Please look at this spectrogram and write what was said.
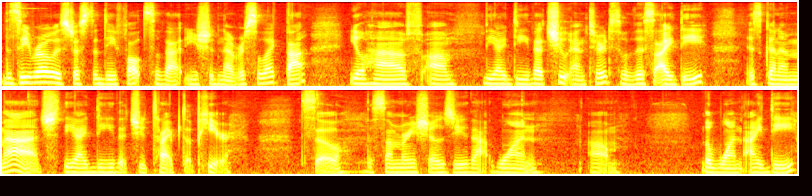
The zero is just the default so that you should never select that. You'll have um, the ID that you entered. So this ID is going to match the ID that you typed up here. So the summary shows you that one, um, the one ID.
